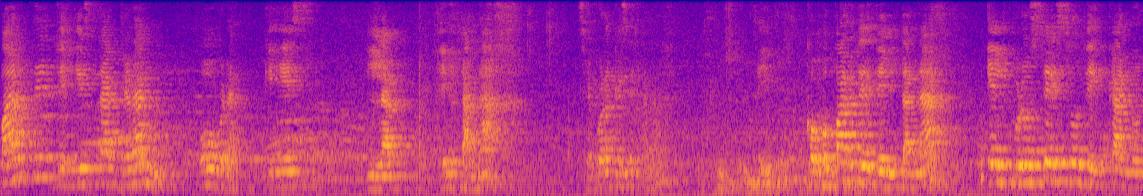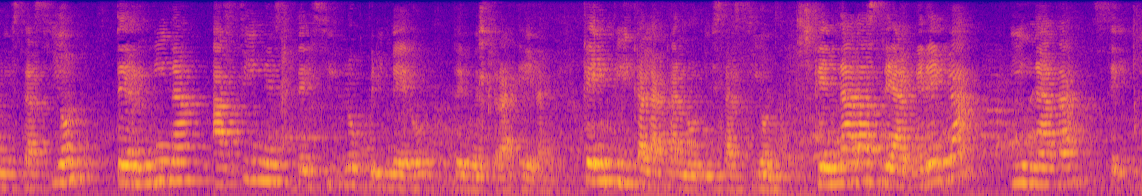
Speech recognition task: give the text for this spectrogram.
parte de esta gran obra que es el Tanaj, ¿se acuerdan qué es el Tanaj? Como parte del Tanaj, el proceso de canonización termina a fines del siglo I de nuestra era. ¿Qué implica la canonización? Que nada se agrega y nada se quita.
